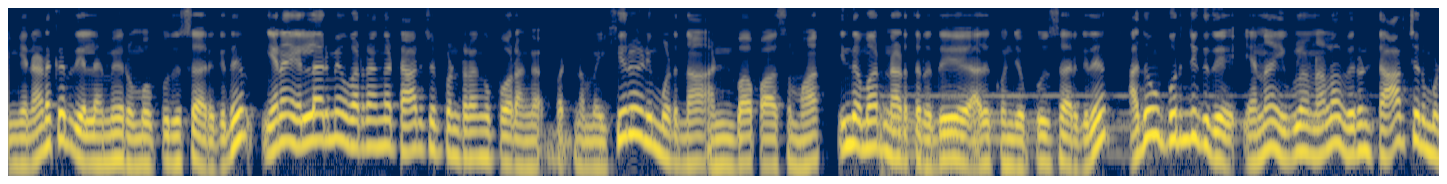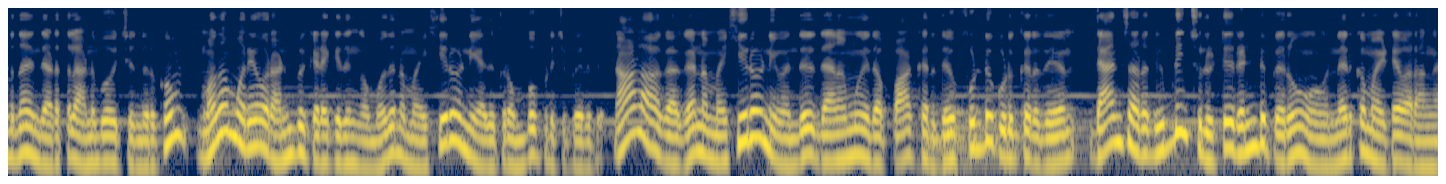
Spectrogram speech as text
இங்கே நடக்கிறது எல்லாமே ரொம்ப புதுசாக இருக்குது. ஏன்னா எல்லாருமே வர்றாங்க டார்ச்சர் பண்ணுறாங்க போகிறாங்க பட் நம்ம ஹீரோயினி மட்டும்தான் அன்பாக பாசமாக இந்த மாதிரி நடத்துறது அது கொஞ்சம் புதுசாக இருக்குது. அதுவும் புரிஞ்சுக்குது. ஏன்னா இவ்வளோ நாளாக வெறும் டார்ச்சர் மட்டும்தான் இந்த இடத்துல அனுபவிச்சிருந்திருக்கும். முத முறையாக ஒரு அன்பு கிடைக்குதுங்கும் போது நம்ம ஹீரோயினி அதுக்கு ரொம்ப பிடிச்சி போயிருது. நாளாக ஆக நம்ம ஹீரோயினி வந்து தினமும் இதை பார்க்கறது ஃபுட்டு கொடுக்கறது டான்ஸ் ஆடுறது இப்படின்னு சொல்லிட்டு ரெண்டு பேரும் நெருக்கமாயிட்டே வராங்க.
